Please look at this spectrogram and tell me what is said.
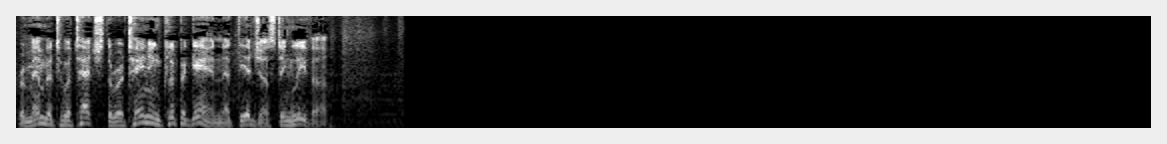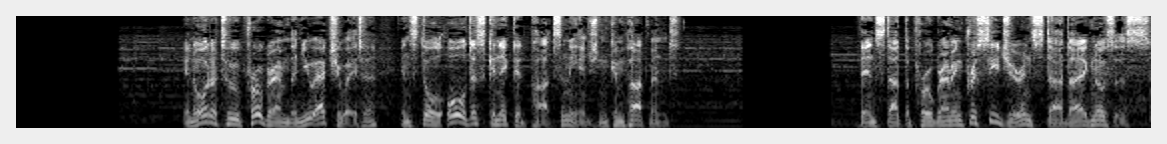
Remember to attach the retaining clip again at the adjusting lever. In order to program the new actuator, install all disconnected parts in the engine compartment. Then start the programming procedure in Star Diagnosis.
